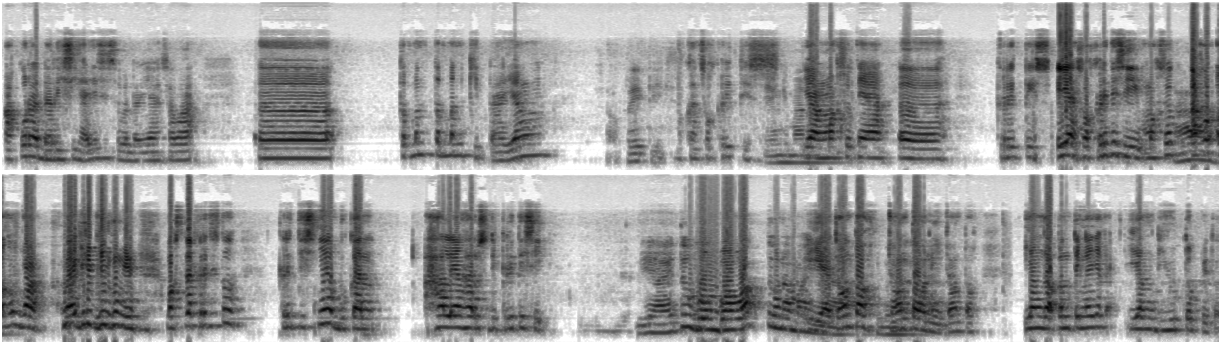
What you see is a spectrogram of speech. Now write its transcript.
aku rada risih aja sih sebenarnya sama eh teman-teman kita yang so kritis bukan sok kritis. Yang gimana? Yang maksudnya eh kritis. Iya, sok kritis sih. Maksud Ah. aku aku cuma lagi bingung ya. Maksudnya kritis tuh kritisnya bukan hal yang harus dikritisi. ya itu buang-buang waktu namanya iya, contoh, sebenarnya. contoh nih, contoh. Yang nggak penting aja yang di YouTube itu.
